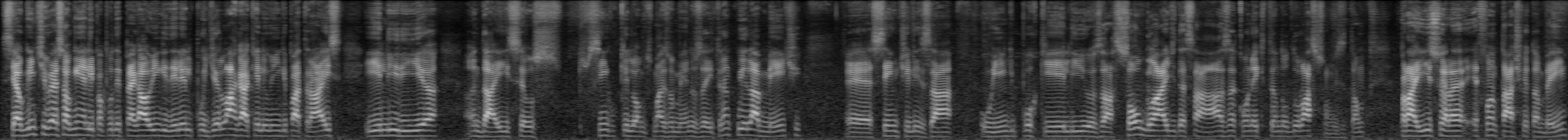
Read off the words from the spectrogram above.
Se alguém tivesse alguém ali para poder pegar o wing dele, ele podia largar aquele wing para trás e ele iria andar aí seus 5 km mais ou menos aí tranquilamente, é, sem utilizar o wing, porque ele ia usar só o glide dessa asa conectando ondulações. Então, para isso ela é fantástica também.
